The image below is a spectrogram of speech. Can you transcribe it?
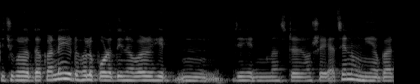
কিছু করার দরকার নেই, এটা হলো পরের দিন আবার হেড যে হেডমাস্টার মশাই আছেন, উনি আবার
